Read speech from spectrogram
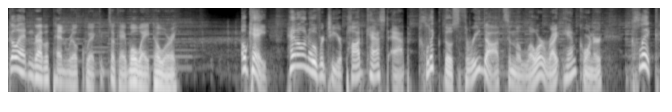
go ahead and grab a pen real quick. It's okay. We'll wait. Don't worry. Okay, head on over to your podcast app, click those three dots in the lower right hand corner, click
